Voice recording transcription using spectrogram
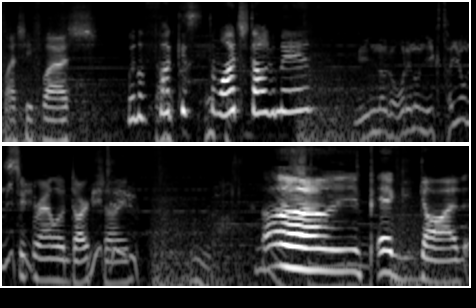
Flashy flash. Where the fuck is the watchdog man? Super Alloy Dark Shine. Hmm. Oh, you pig god.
